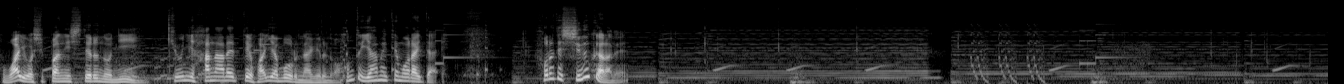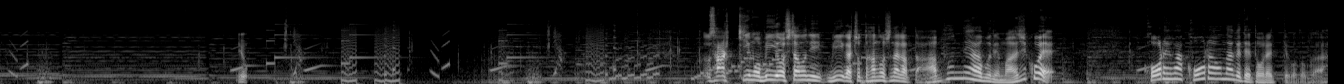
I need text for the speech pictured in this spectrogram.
？Y を押しっぱにしてるのに急に離れてファイヤーボール投げるのは本当やめてもらいたい。それで死ぬからね。さっきも B をしたのに B がちょっと反応しなかった。危ねえ危ねマジ怖え。これは甲羅を投げて取れってことか。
